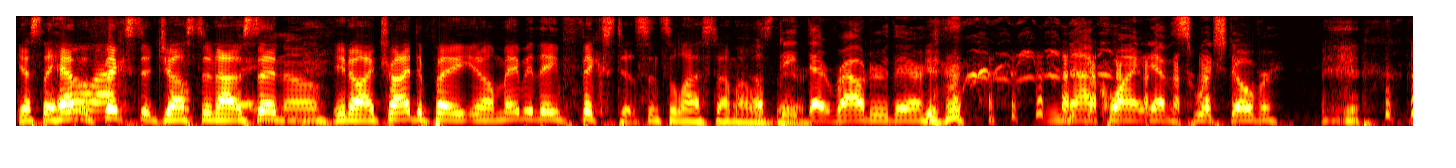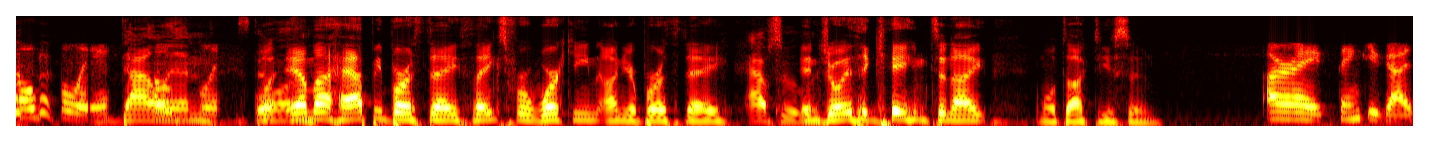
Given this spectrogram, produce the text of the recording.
Guess they haven't well, uh, fixed it, Justin. I said, you know, you know, I tried to pay. You know, maybe they fixed it since the last time I was update there. Update that router there. not quite. You haven't switched over. Hopefully. Dial Hopefully. in. Well, Emma, happy birthday! Thanks for working on your birthday. Absolutely. Enjoy the game tonight, and we'll talk to you soon. All right. Thank you, guys.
